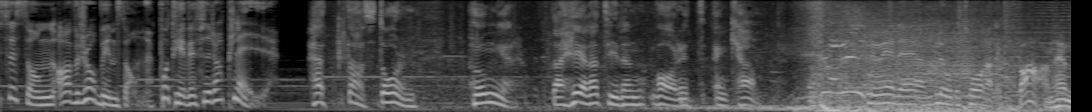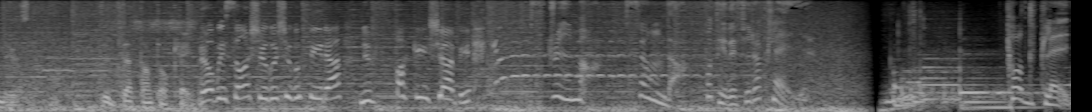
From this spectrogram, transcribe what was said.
säsong av Robinson på TV4 Play. Hetta, storm, hunger. Det har hela tiden varit en kamp. Nu är det blod och tårar. Fan händer just nu. Det. är Detta är inte okej. Robinson 2024, nu fucking kör vi! Streama söndag på TV4 Play. Podplay.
